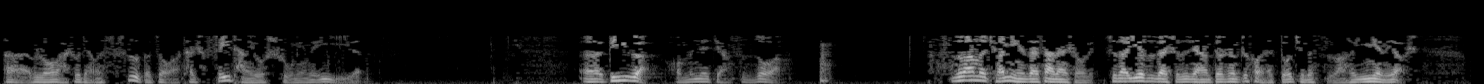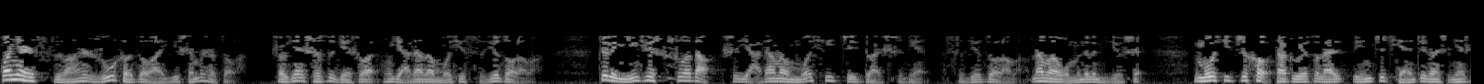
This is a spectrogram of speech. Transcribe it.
呃，罗马书讲的四个作王，它是非常有属灵的意义的。呃，第一个，我们在讲死作王，死亡的权柄是在撒旦手里，直到耶稣在十字架上得胜之后，才夺取了死亡和阴间的钥匙。关键是死亡是如何作王，以及什么时候作王。首先，十四节说，从亚当到摩西死就做了王，这里明确说到是亚当到摩西这段时间死就做了王。那么我们的问题就是。摩西之后到主耶稣来临之前这段时间是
